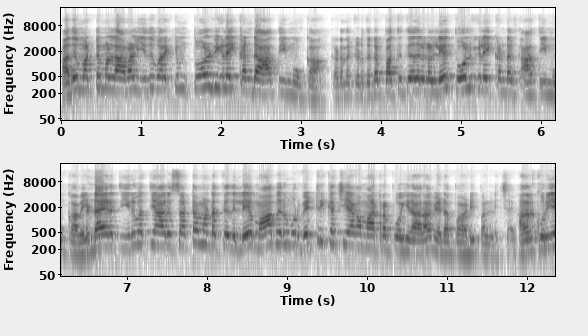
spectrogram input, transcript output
அது மட்டுமல்லாமல் இதுவரைக்கும் தோல்விகளை கண்ட அதிமுக கடந்த கிட்டத்தட்ட பத்து தேர்தல்களிலே தோல்விகளை கண்ட அதிமுகவை இரண்டாயிரத்தி இருபத்தி ஆறு சட்டமன்ற தேர்தலிலே மாபெரும் ஒரு வெற்றி கட்சியாக மாற்றப் போகிறாராம் எடப்பாடி பழனிசாமி? அதற்குரிய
